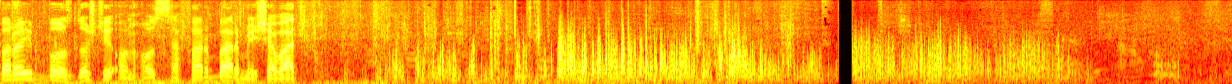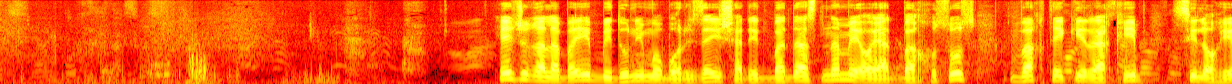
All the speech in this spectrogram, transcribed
برای بازداشت آنها سفر بر می شود. هیچ غلبه بدون مبارزه شدید به دست نمی آید به خصوص وقتی که رقیب سلاح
